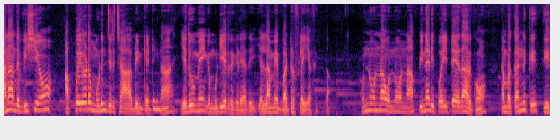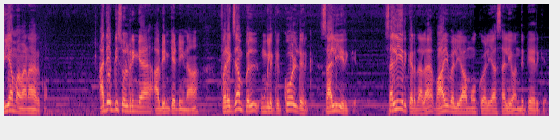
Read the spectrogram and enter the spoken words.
ஆனால் அந்த விஷயம் அப்பையோட முடிஞ்சிருச்சா அப்படின்னு கேட்டிங்கன்னா எதுவுமே இங்கே முடியறது கிடையாது. எல்லாமே பட்டர்ஃப்ளை எஃபெக்ட் தான். ஒன்று ஒன்றா ஒன்று ஒன்றா பின்னாடி போயிட்டே தான் இருக்கும். நம்ம கண்ணுக்கு தெரியாமல் வேணா இருக்கும். அது எப்படி சொல்கிறீங்க அப்படின்னு கேட்டிங்கன்னா ஃபார் எக்ஸாம்பிள் உங்களுக்கு கோல்டு இருக்குது சளி இருக்குது சளி இருக்கிறதால வாய் வழியாக மூக்கு வழியாக சளி வந்துட்டே இருக்குது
